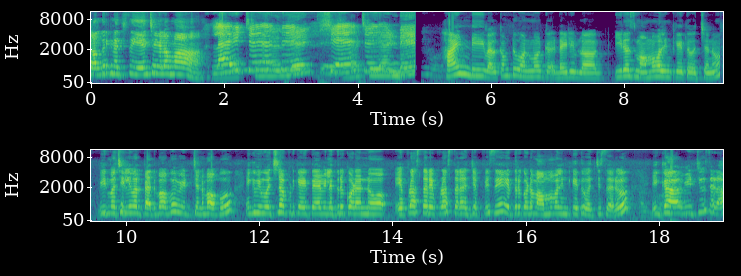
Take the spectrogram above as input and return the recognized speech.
మీకు అందరికి నచ్చితే ఏం చేయాలమ్మా? లైక్ చేయండి షేర్ చేయండి. హాయ్ అండి welcome to one more daily vlog. ఈ రోజు మా అమ్మ వాళ్ళ ఇంటికి అయితే వచ్చాను. వీడు మా చెల్లి వాళ్ళ పెద్ద బాబు వీడు చిన్న బాబు ఇంక మేము వచ్చినప్పటికైతే వీళ్ళిద్దరు కూడా ఎప్పుడు వస్తారు ఎప్పుడు వస్తారు అని చెప్పేసి ఇద్దరు కూడా మా అమ్మ వాళ్ళ ఇంటికి అయితే వచ్చేసారు. ఇంకా వీడు చూసాడా?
